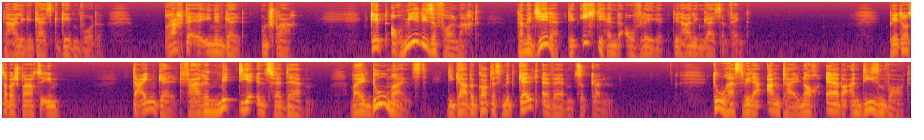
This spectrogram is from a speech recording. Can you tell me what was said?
der Heilige Geist gegeben wurde, brachte er ihnen Geld und sprach, Gebt auch mir diese Vollmacht, damit jeder, dem ich die Hände auflege, den Heiligen Geist empfängt. Petrus aber sprach zu ihm, Dein Geld fahre mit dir ins Verderben weil du meinst, die Gabe Gottes mit Geld erwerben zu können. Du hast weder Anteil noch Erbe an diesem Wort,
